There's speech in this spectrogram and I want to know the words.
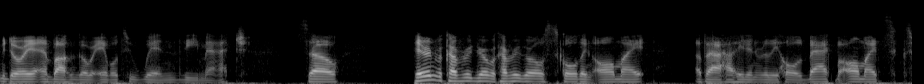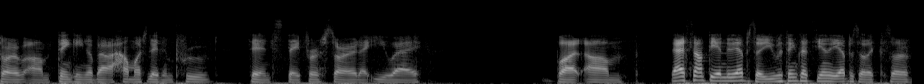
Midoriya and Bakugo were able to win the match. So they're in Recovery Girl. Recovery Girl is scolding All Might about how he didn't really hold back, but All Might's sort of um, thinking about how much they've improved since they first started at UA. But um, that's not the end of the episode. You would think that's the end of the episode, like sort of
